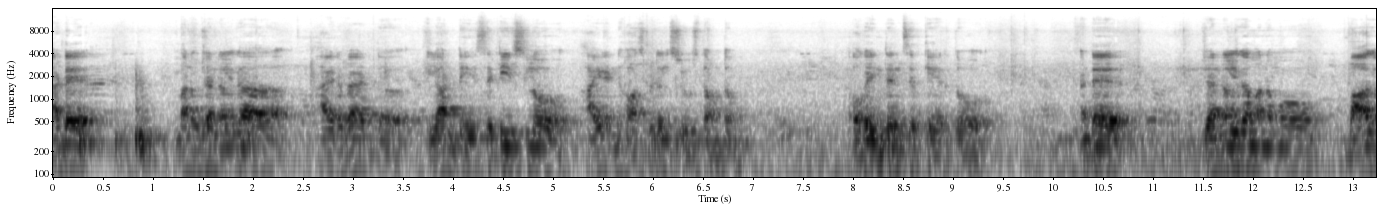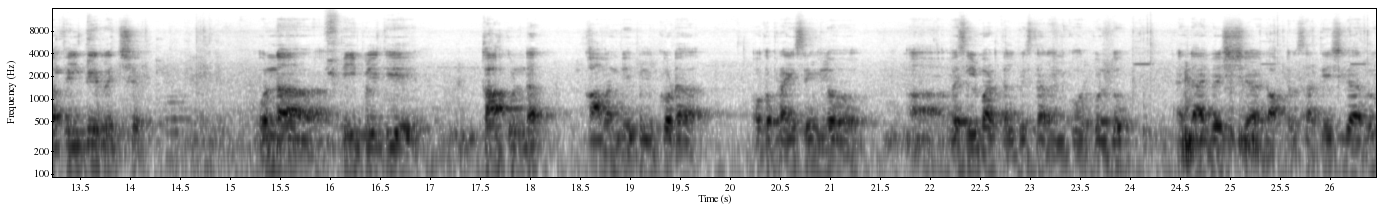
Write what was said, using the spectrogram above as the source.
అంటే మనం జనరల్గా హైదరాబాద్ ఇలాంటి సిటీస్లో హై అండ్ హాస్పిటల్స్ చూస్తూ ఉంటాం. ఒక ఇంటెన్సివ్ కేర్తో అంటే జనరల్గా మనము బాగా ఫిల్తీ రిచ్ ఉన్న పీపుల్కి కాకుండా కామన్ పీపుల్ కూడా ఒక ప్రైసింగ్లో వెసులుబాటు కల్పిస్తారని కోరుకుంటూ and I wish doctor Satish గారు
